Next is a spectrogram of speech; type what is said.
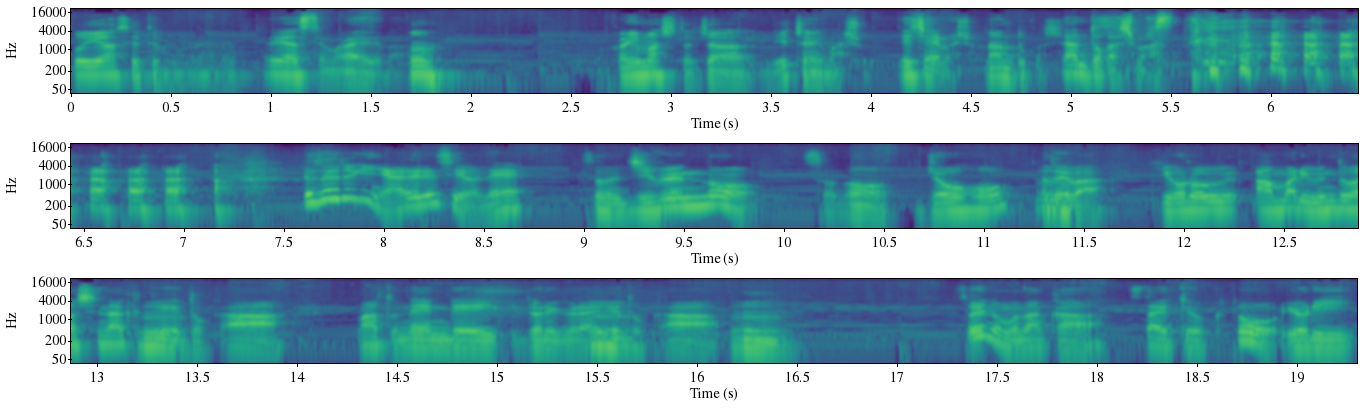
問い合わせてもらえれ問い合わせてもらえれば、ば、うん。わかりました。じゃあ出ちゃいましょう。出ちゃいましょうなんとかします。なんとかしますでそういう時にあれですよねその自分のその情報うん例えば日頃あんまり運動はしなくてとか、まあ、あと年齢どれぐらいでとか、うん。そういうのもなんか伝えておくとより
